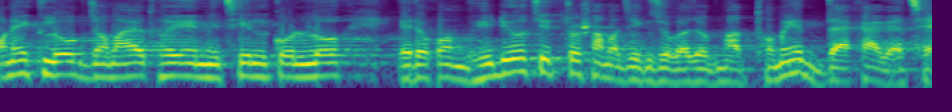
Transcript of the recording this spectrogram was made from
অনেক লোক জমায়েত হয়ে মিছিল করল। এরকম ভিডিও চিত্র সামাজিক যোগাযোগ মাধ্যমে দেখা গেছে।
